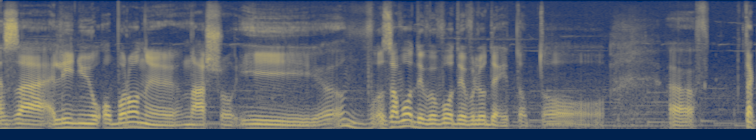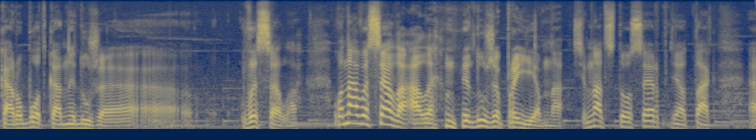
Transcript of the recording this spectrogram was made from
за лінію оборони нашу і е, заводив, виводив людей. Тобто е, така роботка не дуже. е, Весела. Вона весела, але не дуже приємна. 17 серпня так е,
